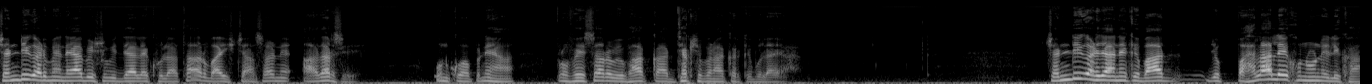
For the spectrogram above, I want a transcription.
चंडीगढ़ में नया विश्वविद्यालय खुला था और वाइस चांसलर ने आदर से उनको अपने यहाँ प्रोफेसर और विभाग का अध्यक्ष बना करके बुलाया। चंडीगढ़ जाने के बाद जो पहला लेख उन्होंने लिखा,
